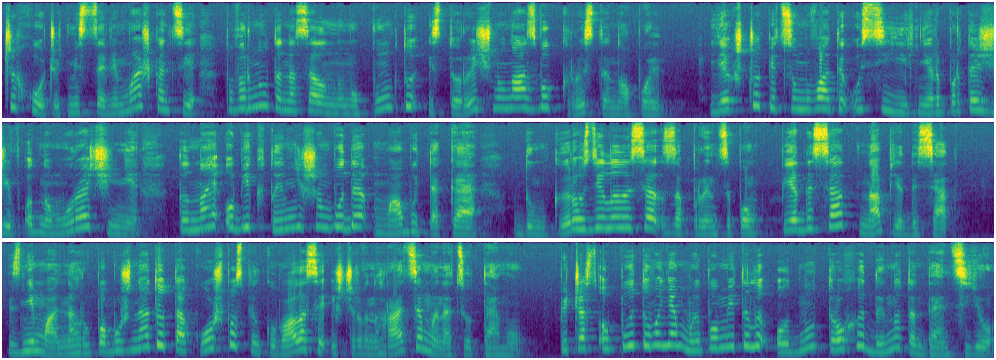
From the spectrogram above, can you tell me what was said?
чи хочуть місцеві мешканці повернути населеному пункту історичну назву Кристинополь. Якщо підсумувати усі їхні репортажі в одному реченні, то найоб'єктивнішим буде, мабуть, таке: думки розділилися за принципом 50 на 50. Знімальна група Бужнету також поспілкувалася із червоноградцями на цю тему. Під час опитування ми помітили одну трохи дивну тенденцію.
